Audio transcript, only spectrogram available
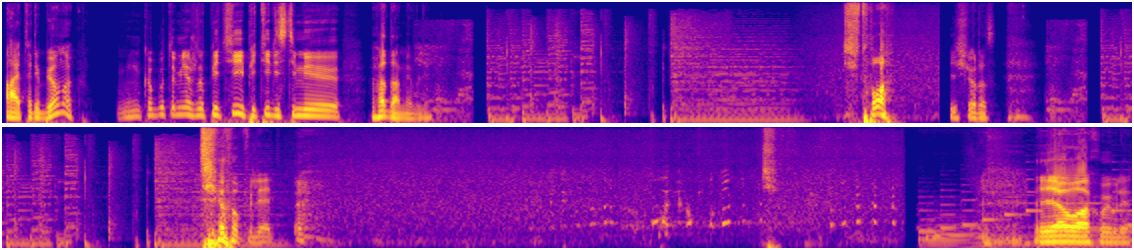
А, это ребенок? Ну, как будто между 5 и 50 годами, блин. Что? Еще раз. Чего, блядь? Я в ахуе, бля.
